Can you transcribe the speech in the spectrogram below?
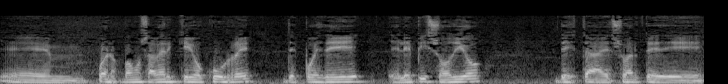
Eh, bueno, vamos a ver qué ocurre después de el episodio de esta suerte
